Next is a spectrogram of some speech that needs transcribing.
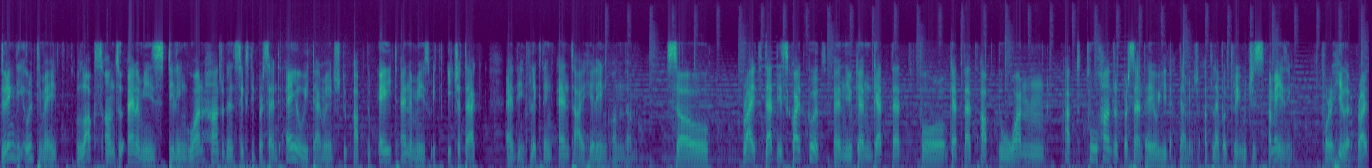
During the ultimate, locks onto enemies dealing 160% AoE damage to up to 8 enemies with each attack and inflicting anti-healing on them. So right, that is quite good and you can get that for get that up to one up to 200% AoE damage at level 3 which is amazing for a healer, right?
